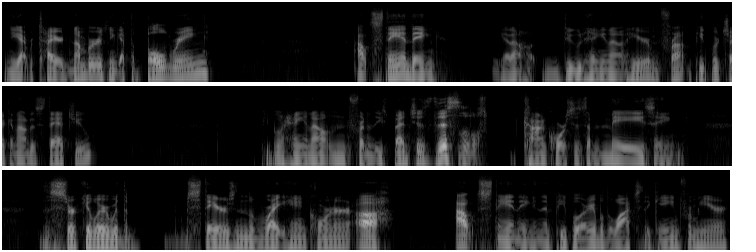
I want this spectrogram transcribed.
And you got retired numbers. You got the bull ring. Outstanding. You got a dude hanging out here in front. People are checking out his statue. People are hanging out in front of these benches. This little concourse is amazing. The circular with the stairs in the right hand corner. Ah, outstanding. And then people are able to watch the game from here.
